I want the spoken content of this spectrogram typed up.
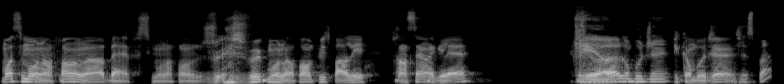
moi, c'est mon enfant, là, ben, c'est mon enfant. Je, je veux que mon enfant puisse parler français, anglais, créole, cambodgien. puis cambodgien. J'espère.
